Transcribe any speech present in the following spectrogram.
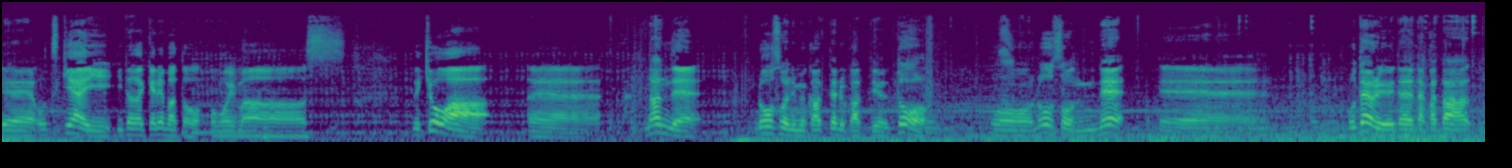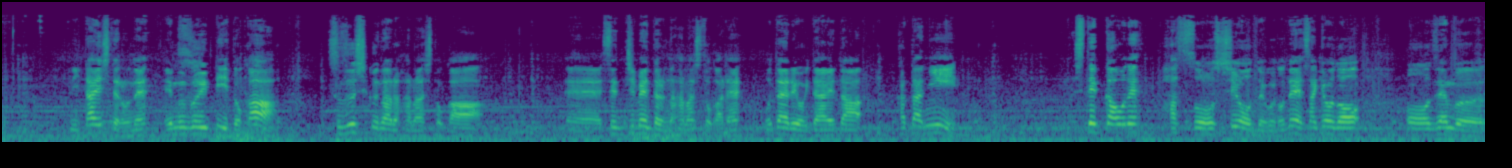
えーお付き合いいただければと思います。で今日は、えーなんでローソンに向かってるかっていうとおローソンで、えーお便りをいただいた方に対してのね MVP とか涼しくなる話とか、えーセンチメンタルな話とかねお便りをいただいた方にステッカーをね発送しようということで先ほど全部、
